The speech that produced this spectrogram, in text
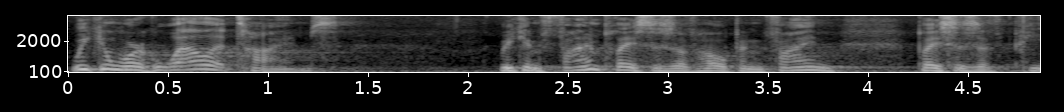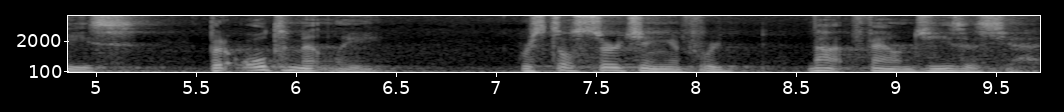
We can work well at times. We can find places of hope and find places of peace. But ultimately, we're still searching if we're not found Jesus yet.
